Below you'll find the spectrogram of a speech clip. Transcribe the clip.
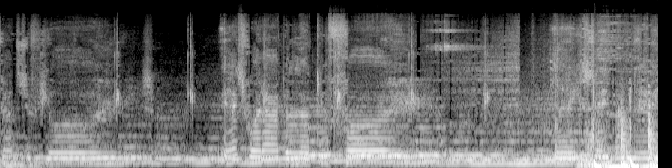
touch of yours. It's what I've been looking for. When you say my name.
